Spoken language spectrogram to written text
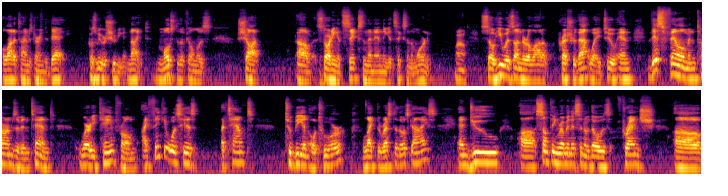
a lot of times during the day because we were shooting at night. Most of the film was shot uh, starting at six and then ending at six in the morning. Wow. So he was under a lot of pressure that way too. And this film, in terms of intent, where he came from, I think it was his attempt to be an auteur like the rest of those guys and do uh, something reminiscent of those French uh,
